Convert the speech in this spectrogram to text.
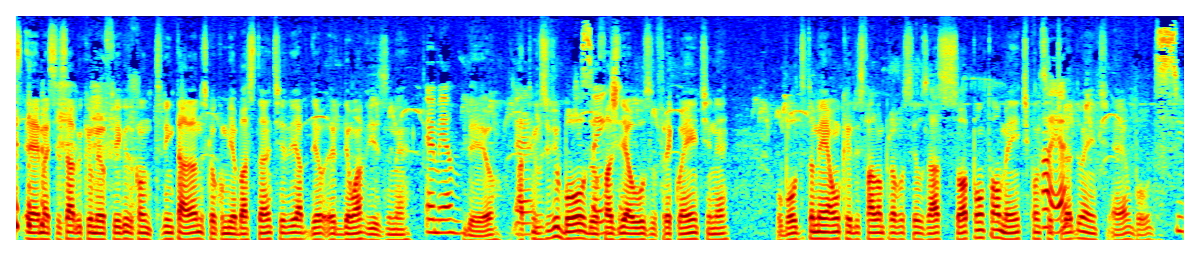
é, mas você sabe que o meu fígado, com 30 anos que eu comia bastante, ele deu, ele deu um aviso, né? É mesmo. Deu. É, Inclusive o boldo eu fazia uso frequente, né? O boldo também é um que eles falam pra você usar só pontualmente quando Ah, você é? estiver doente. É, o boldo. Se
